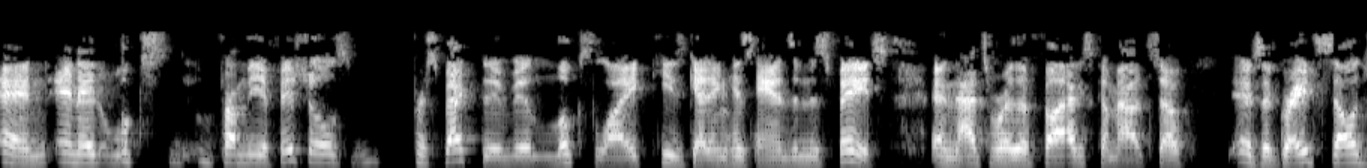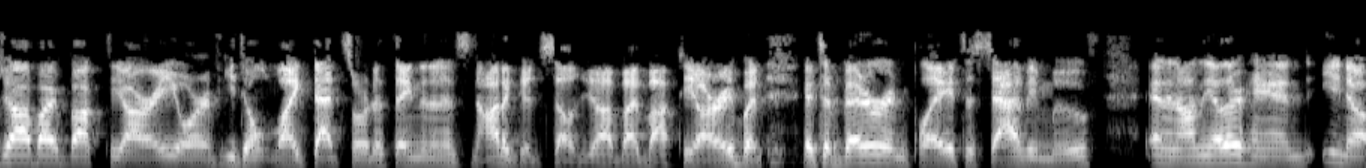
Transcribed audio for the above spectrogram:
And, and it looks from the officials, perspective, it looks like he's getting his hands in his face. And that's where the flags come out. So it's a great sell job by Bakhtiari, or if you don't like that sort of thing, then it's not a good sell job by Bakhtiari, but it's a veteran play. It's a savvy move. And then on the other hand, you know,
